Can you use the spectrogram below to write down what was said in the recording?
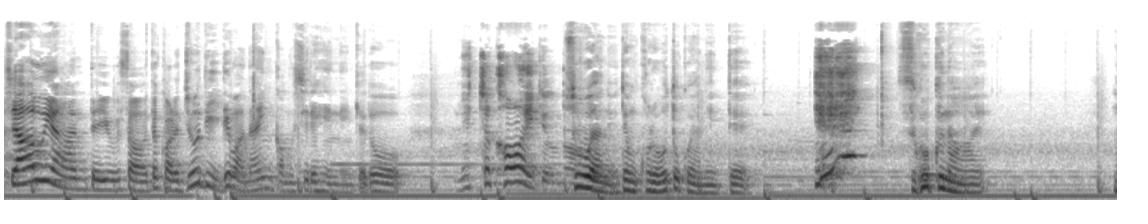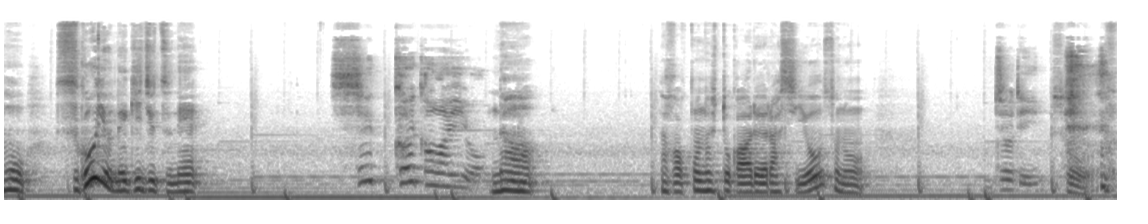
ちゃうやんっていうさだからジョディではないんかもしれへんねんけどめっちゃ可愛いけどな。そうやねん。でもこれ男やねんって。え？すごくない？もうすごいよね技術ね。すっごい可愛いよ。なあなんかこの人があれらしいよ。そのジョディ？そう。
